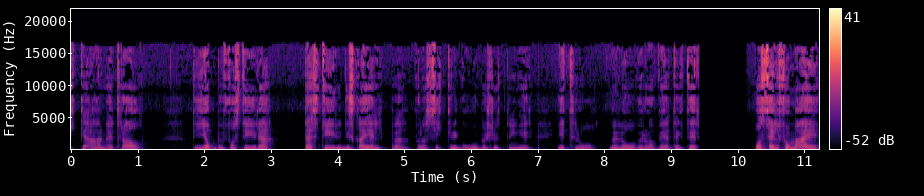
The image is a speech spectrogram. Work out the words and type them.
ikke er nøytral. De jobber for styret. Det er styret de skal hjelpe for å sikre gode beslutninger i tråd med lover og vedtekter. Og selv for meg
